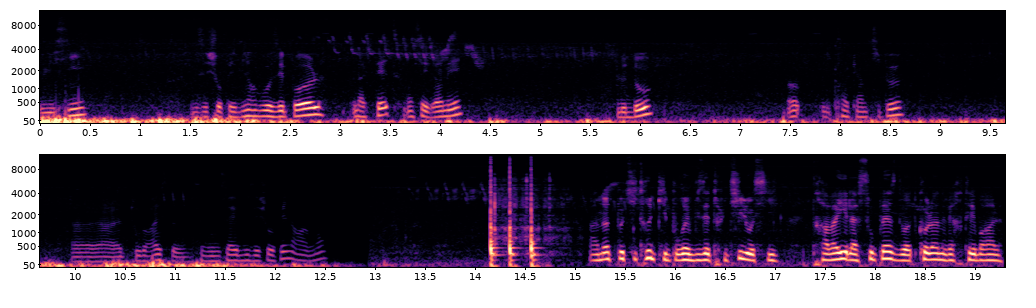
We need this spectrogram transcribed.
celui-ci. Vous échauffez bien vos épaules, la tête, on sait jamais. Le dos. Hop, il craque un petit peu. Euh, tout le reste, vous savez vous échauffer normalement. Un autre petit truc qui pourrait vous être utile aussi, travailler la souplesse de votre colonne vertébrale.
